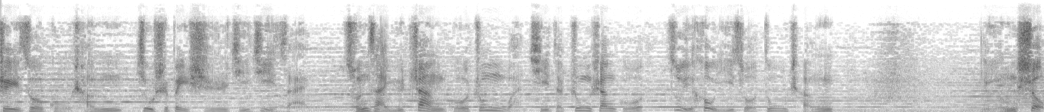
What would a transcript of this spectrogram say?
这座古城就是被史籍记载存在于战国中晚期的中山国最后一座都城——灵寿。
